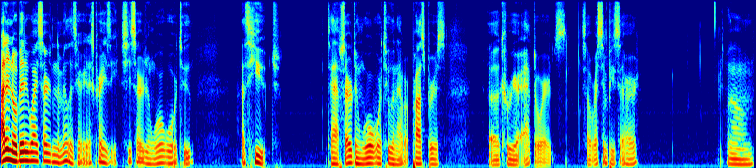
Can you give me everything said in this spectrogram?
I didn't know Betty White served in the military. That's crazy. She served in World War II. That's huge. To have served in World War II and have a prosperous uh, career afterwards. So rest in peace to her. Um,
